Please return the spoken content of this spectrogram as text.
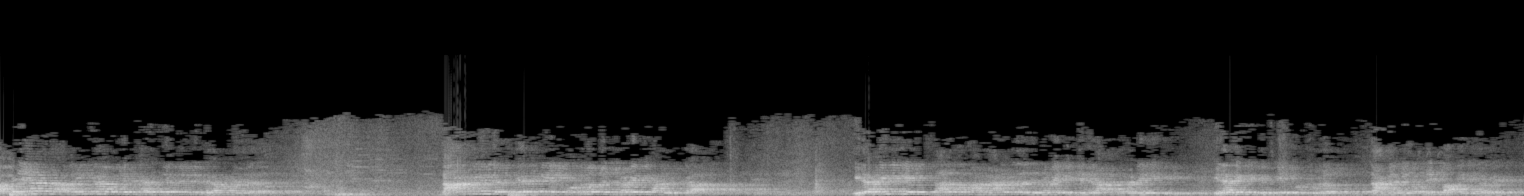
அப்படியான அமெரிக்காவுடைய கருத்து எனக்கு தரப்படுகிறது. நாங்கள் இந்த பேரணியை கொண்டு வந்து நிறைவேற்றாவிட்டால் இலங்கையை சாதகமான நாடுகள் நிறைவேற்றி எதிராக நிறைவேற்றி இலங்கைக்கு வெற்றியை கொடுத்துவிடும் நாங்கள் உன்னிப்பாக இருக்க வேண்டும்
